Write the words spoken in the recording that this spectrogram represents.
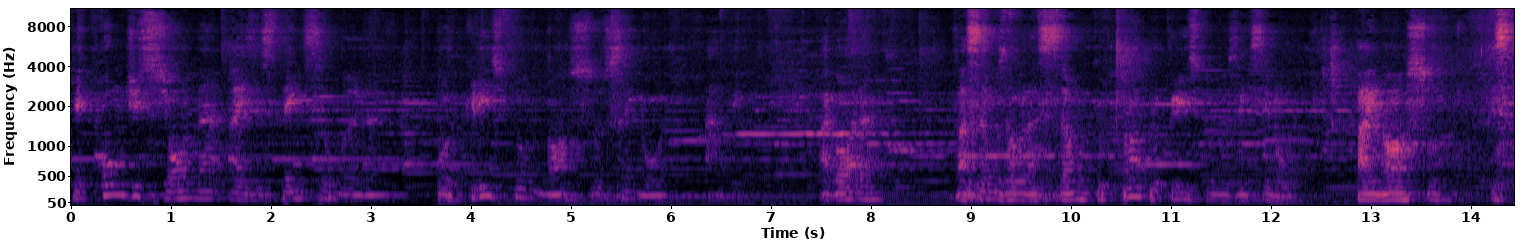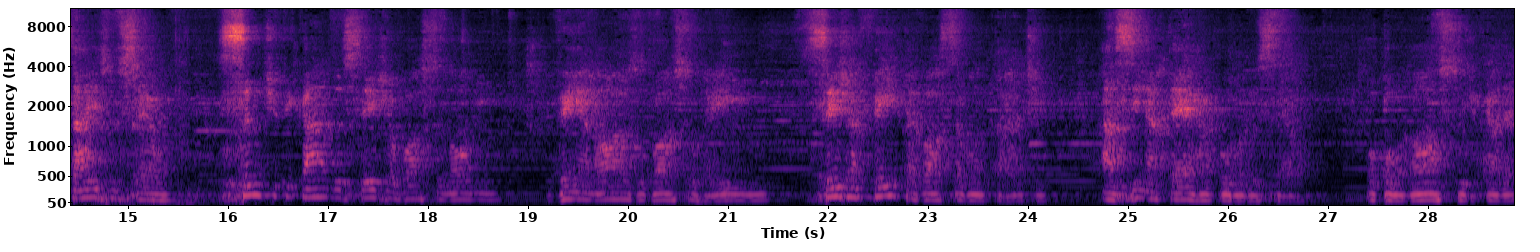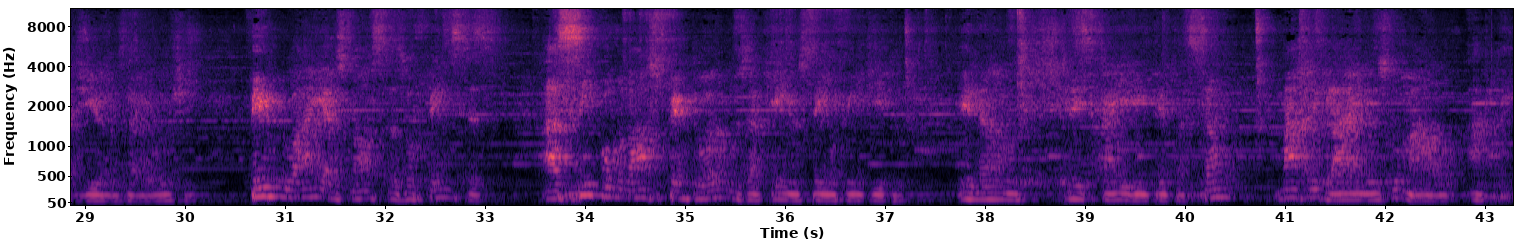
que condiciona a existência humana por Cristo nosso Senhor. Amém. Agora, façamos a oração que o próprio Cristo nos ensinou. Pai nosso, que estais no céu, santificado seja o vosso nome, venha a nós o vosso reino, seja feita a vossa vontade, assim na terra como no céu. O pão nosso de cada dia nos dai hoje, perdoai as nossas ofensas, assim como nós perdoamos a quem nos tem ofendido, e não nos deixe cair em tentação, mas livrai-nos do mal. Amém.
